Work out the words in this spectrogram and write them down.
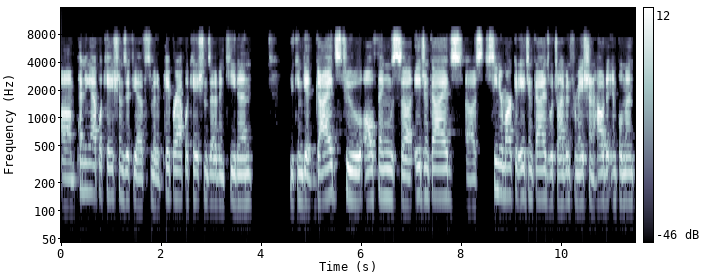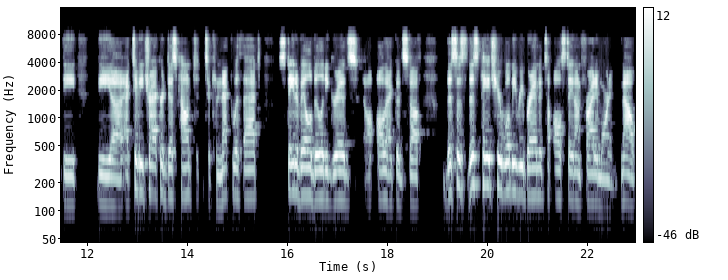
um, pending applications if you have submitted paper applications that have been keyed in, you can get guides to all things uh, agent guides, uh, senior market agent guides, which will have information on how to implement the, the uh, activity tracker discount to, to, connect with that, state availability grids, all, all, that good stuff. This is this page here will be rebranded to Allstate on Friday morning. Now,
